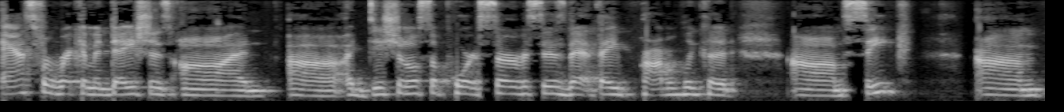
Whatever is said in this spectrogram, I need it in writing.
ask for recommendations on uh, additional support services that they probably could um, seek. Um,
